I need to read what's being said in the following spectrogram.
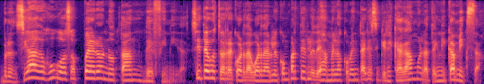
bronceado, jugoso, pero no tan definidas. Si te gustó recuerda guardarlo y compartirlo y déjame en los comentarios si quieres que hagamos la técnica mixta.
